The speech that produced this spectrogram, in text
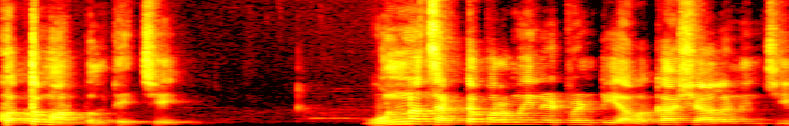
కొత్త మార్పులు తెచ్చి ఉన్న చట్టపరమైనటువంటి అవకాశాల నుంచి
